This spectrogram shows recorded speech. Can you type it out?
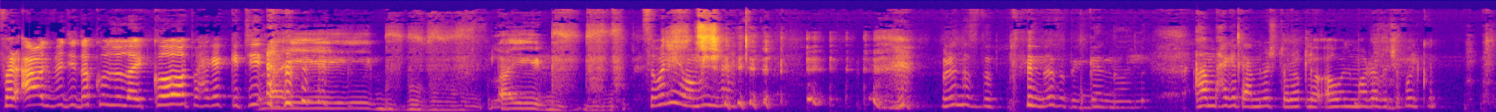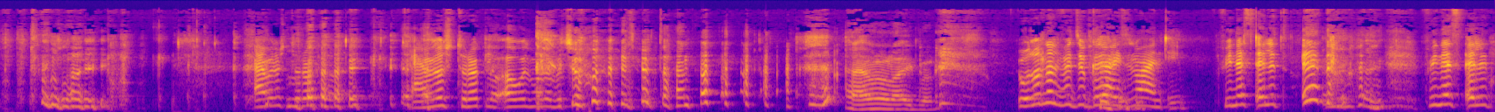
فرقعوا الفيديو ده كله لايكات وحاجات كتير. لايك. لايك. ثواني يا مين ولا الناس الناس هتتجنن والله. أهم حاجة تعملوا اشتراك لو أول مرة بتشوفوا الكون. like اعملوا اشتراك لو... اعملوا اشتراك لو اول مرة بتشوفوا الفيديو بتاعنا. اعملوا like برضه. قولوا لنا الفيديو الجاي عايزينه عن إيه؟ في ناس قالت إيه ده؟ في ناس قالت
